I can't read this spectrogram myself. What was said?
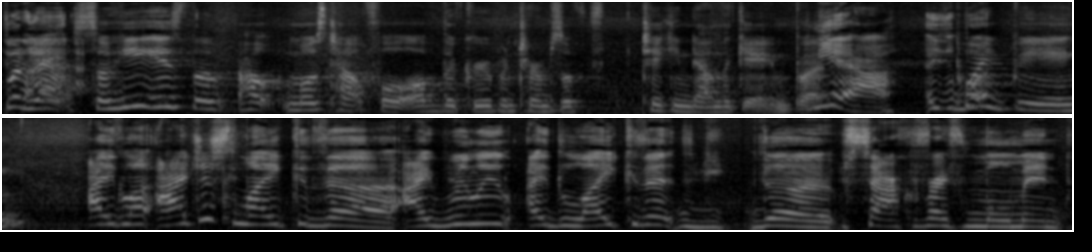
but yeah. I, so he is the most helpful of the group in terms of taking down the game. But yeah. But- point being, I li- I just like the I really I like that the sacrifice moment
